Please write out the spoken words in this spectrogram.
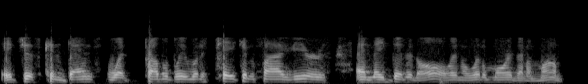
It just condensed what probably would have taken five years, and they did it all in a little more than a month.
